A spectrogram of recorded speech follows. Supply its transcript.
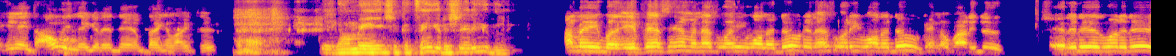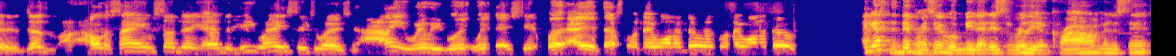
he ain't the only nigga that damn thinking like this. It don't mean he should continue the shit either. I mean, but if it's him and that's what he want to do, then that's what he want to do. Can't nobody do. Shit, it is what it is. Just uh, on the same subject as the D Wade situation. I ain't really with, with that shit, but hey, if that's what they want to do, that's what they want to do. I guess the difference here would be that it's really a crime in a sense.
